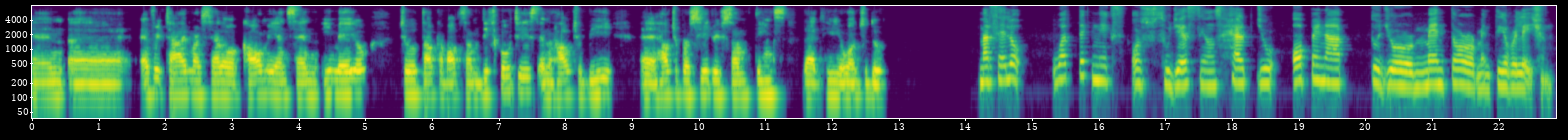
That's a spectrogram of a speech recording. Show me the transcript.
And uh, every time Marcelo call me and send email to talk about some difficulties and how to be, uh, how to proceed with some things that he want to do. Marcelo, what techniques or suggestions helped you open up to your mentor or mentee relation?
